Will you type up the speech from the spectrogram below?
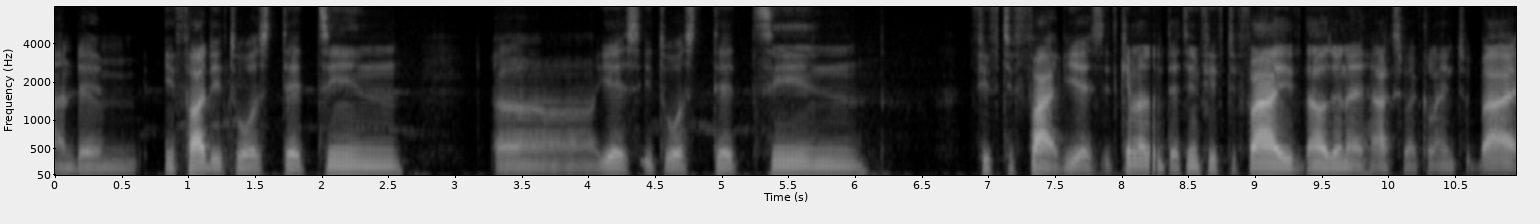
and um, in fact it was 13. Uh, yes, it was 13. 55 yes it came out in 1355 that was when i asked my client to buy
